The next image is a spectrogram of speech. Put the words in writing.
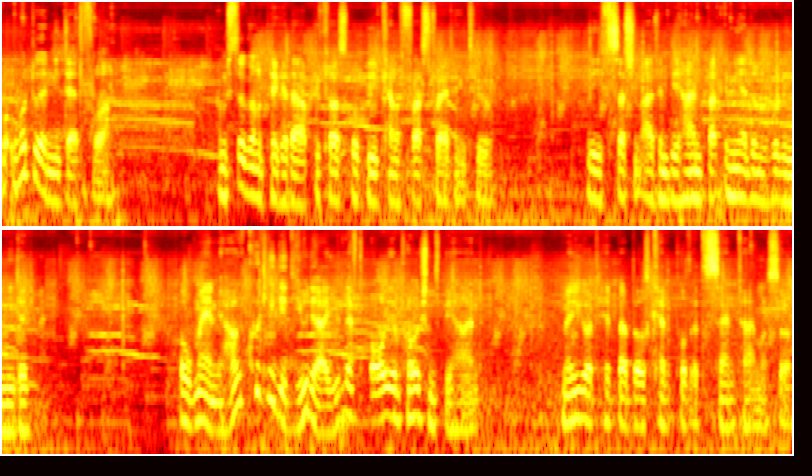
What, what do I need that for? I'm still gonna pick it up because it would be kind of frustrating to leave such an item behind, but I mean I don't really need it. Oh man, how quickly did you die? You left all your potions behind. Maybe you got hit by both catapults at the same time or so.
